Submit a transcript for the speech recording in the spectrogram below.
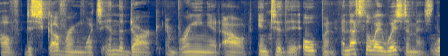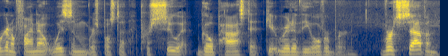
of discovering what's in the dark and bringing it out into the open. And that's the way wisdom is. We're going to find out wisdom, we're supposed to pursue it, go past it, get rid of the overburden. Verse 7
